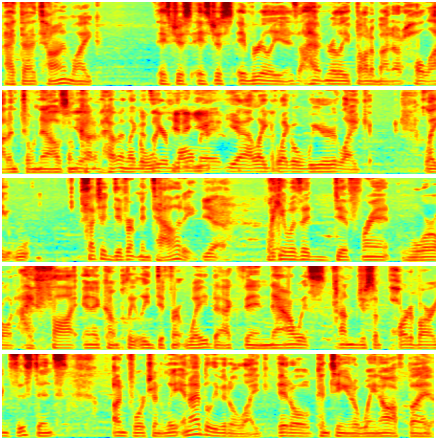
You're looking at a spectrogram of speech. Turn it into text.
at that time, like it's just it's just it really is. I hadn't really thought about it a whole lot until now. So I'm Yeah. kind of having like a It's, like, weird you. moment. Yeah, like like a weird like like w- such a different mentality. yeah. Like it was a different world. I thought in a completely different way back then. Now it's kind of just a part of our existence, unfortunately. And I believe it'll like it'll continue to wane off. But Yeah.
